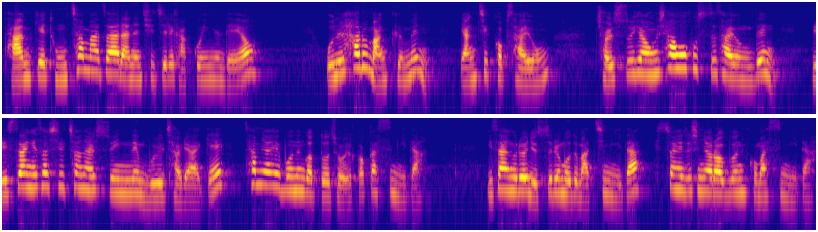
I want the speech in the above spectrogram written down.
다 함께 동참하자라는 취지를 갖고 있는데요. 오늘 하루만큼은 양치컵 사용, 절수형 샤워 호스 사용 등 일상에서 실천할 수 있는 물 절약에 참여해보는 것도 좋을 것 같습니다. 이상으로 뉴스를 모두 마칩니다. 시청해주신 여러분 고맙습니다.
